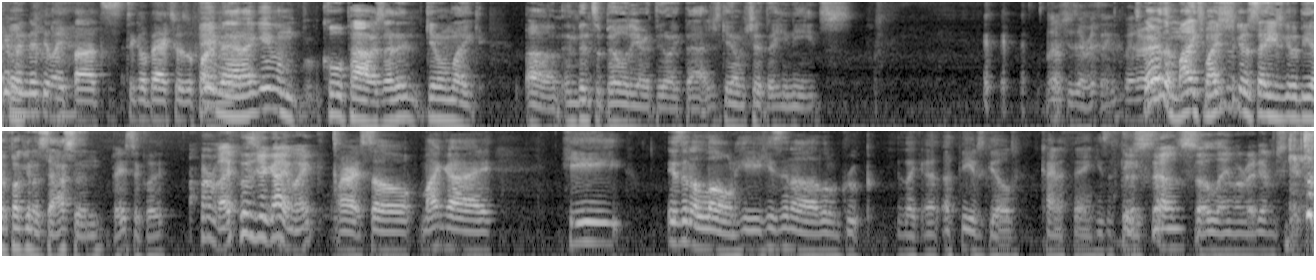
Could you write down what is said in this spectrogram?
can manipulate thoughts to go back to his apartment. Hey man, I gave him cool powers. I didn't give him like um, invincibility or anything like that. I just gave him shit that he needs. Which is everything. But It's better than Mike's. Mike's just gonna say he's gonna be a fucking assassin. Basically. All right. Who's your guy, Mike? All right, so my guy, he isn't alone. He he's in a little group, like a, a thieves guild kind of thing. He's a thief. This sounds so lame already. I'm just kidding.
